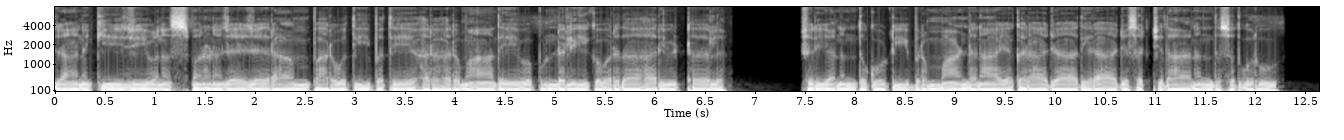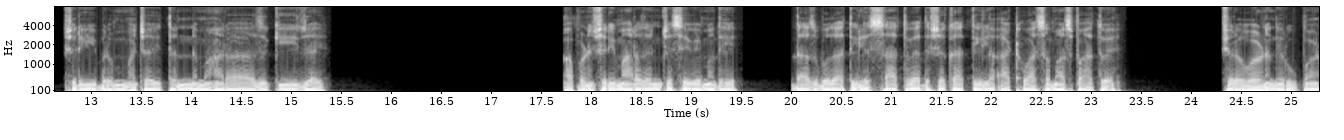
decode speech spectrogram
जानकी जीवनस्मरण जय जय राम। पार्वती पते हर हर महादेव। पुंडलीक वरदा हरी विठ्ठल। श्री अनंतकोटी ब्रह्मांड नायक राजाधिराज सच्चिदानंद सद्गुरू। श्री ब्रह्मचैतन्य महाराज की जय। आपण श्री महाराजांच्या सेवेमध्ये दासबोधातील सातव्या दशकातील आठवा समास पाहतोय. श्रवण निरूपण.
